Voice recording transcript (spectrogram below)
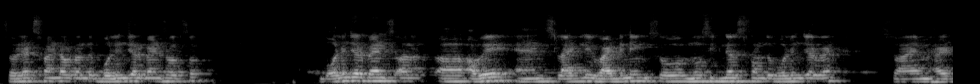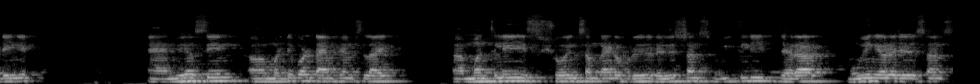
So let's find out on the Bollinger Bands also. Bollinger Bands are uh, away and slightly widening, so no signals from the Bollinger Band. So I am hiding it. And we have seen uh, multiple time frames like uh, monthly is showing some kind of re resistance. Weekly, there are moving average resistance,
